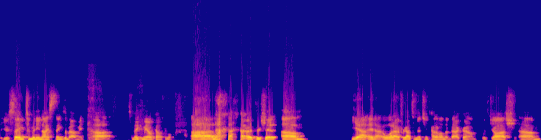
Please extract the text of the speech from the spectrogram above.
you're saying too many nice things about me. Uh, it's making me uncomfortable. Uh, I appreciate it. Um, yeah, and what I forgot to mention, kind of on the background with Josh, um,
